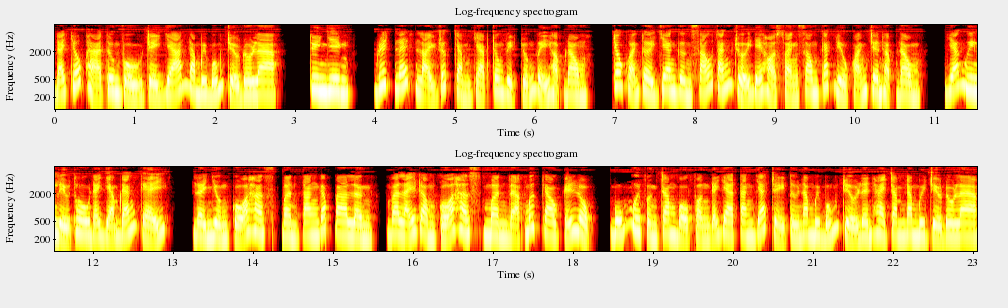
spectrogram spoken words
đã chốt hạ thương vụ trị giá 54 triệu đô la. Tuy nhiên, Gitlet lại rất chậm chạp trong việc chuẩn bị hợp đồng. Trong khoảng thời gian gần 6 tháng rưỡi để họ soạn xong các điều khoản trên hợp đồng, giá nguyên liệu thô đã giảm đáng kể. Lợi nhuận của Huntsman tăng gấp 3 lần và lãi ròng của Huntsman đạt mức cao kỷ lục. 40% bộ phận đã gia tăng giá trị từ 54 triệu lên 250 triệu đô la.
